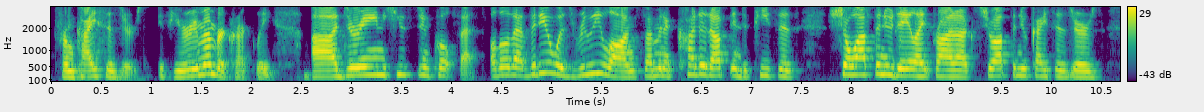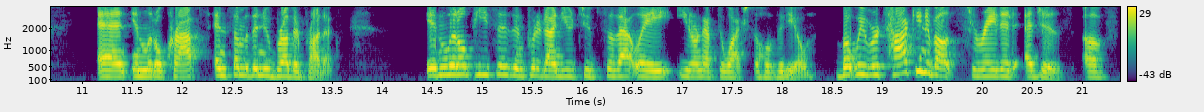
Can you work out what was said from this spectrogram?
from Kai Scissors, if you remember correctly, uh, during Houston Quilt Fest. Although that video was really long, so I'm going to cut it up into pieces, show off the new Daylight products, show off the new Kai Scissors, and in little crops, and some of the new Brother products in little pieces and put it on YouTube so that way you don't have to watch the whole video. But we were talking about serrated edges of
